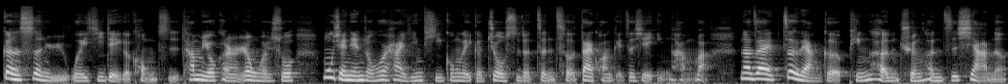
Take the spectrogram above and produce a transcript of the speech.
更胜于危机的一个控制。他们有可能认为说，目前联总会他已经提供了一个救市的政策，贷款给这些银行嘛。那在这两个平衡权衡之下呢，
